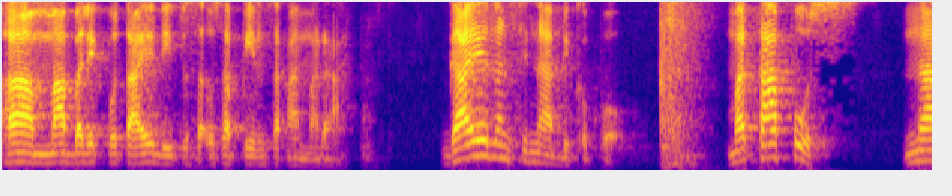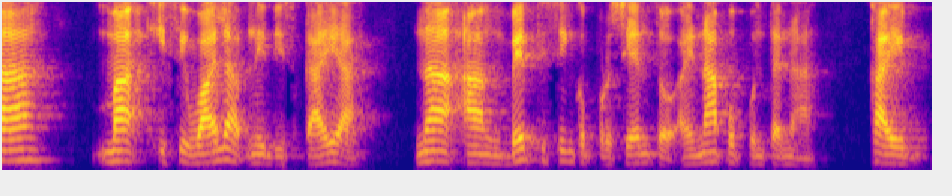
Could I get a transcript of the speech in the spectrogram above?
um, mabalik po tayo dito sa usapin sa Kamara. Gaya ng sinabi ko po, matapos na maisiwala ni Diskaya na ang 25% ay napupunta na kay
